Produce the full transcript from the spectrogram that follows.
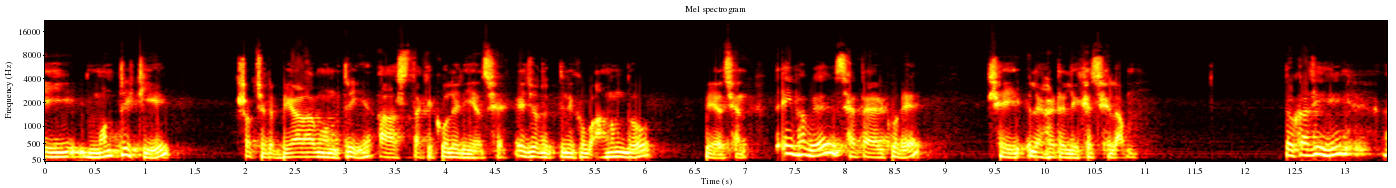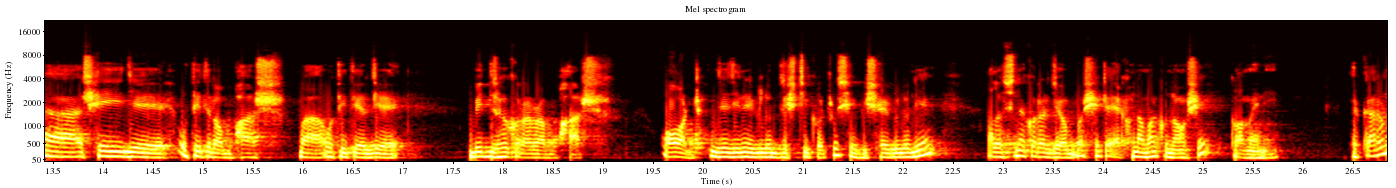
এই মন্ত্রীটি সবচেয়ে বেয়ারা মন্ত্রী আজ তাকে কোলে নিয়েছে। এই জন্য তিনি খুব আনন্দ পেয়েছেন। এইভাবে স্যাটায়ার করে সেই লেখাটা লিখেছিলাম। তো কাজেই সেই যে অতীতের অভ্যাস বা অতীতের যে বিদ্রোহ করার অভ্যাস অড যে জিনিসগুলো দৃষ্টিকটু সেই বিষয়গুলো নিয়ে আলোচনা করার যে অভ্যাস, সেটা এখন আমার কোনো অংশে কমেনি। তো কারণ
